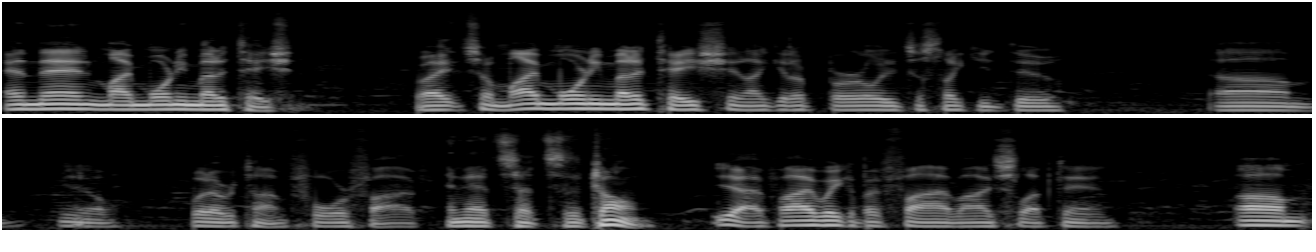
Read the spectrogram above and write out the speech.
And then my morning meditation, right? So my morning meditation, I get up early just like you do, um, you know, whatever time, four or five. And that sets the tone. Yeah, if I wake up at five, I slept in. Um,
